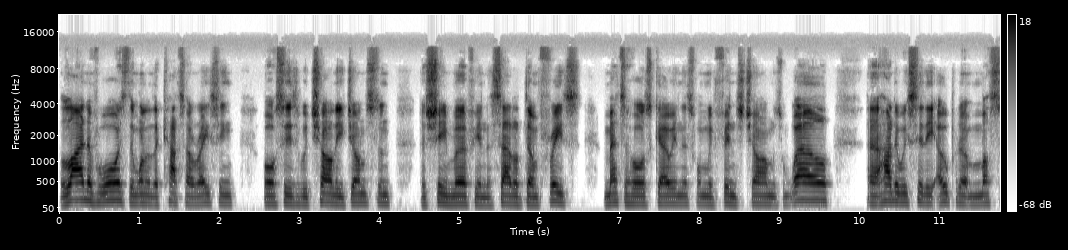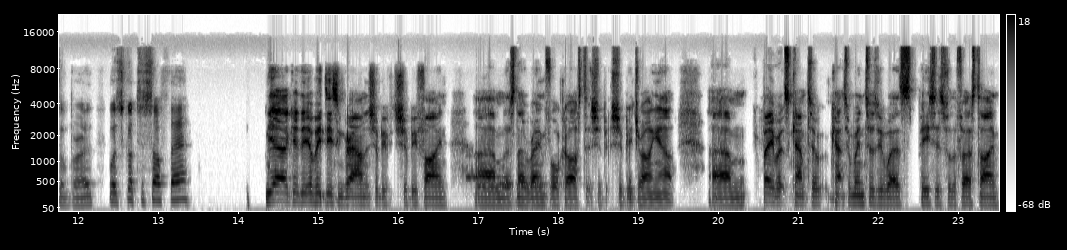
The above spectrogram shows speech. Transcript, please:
Line of War is the one of the Qatar racing horses with Charlie Johnston, Oisin Murphy in the saddle. Dumfries met a horse going. This one with Finn's Charm as well. Uh, how do we see the opener at Musselburgh? What's good to soft there? Yeah, it'll be decent ground. It should be should be fine. Um, there's no rain forecast. It should be, should be drying out. Um, favorites Captain Captain Winters who wears pieces for the first time.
